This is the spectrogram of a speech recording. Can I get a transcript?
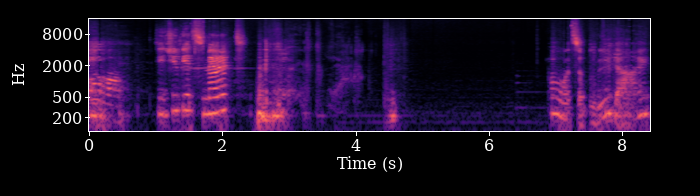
Oh, did you get smacked? Oh, it's a blue dye.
